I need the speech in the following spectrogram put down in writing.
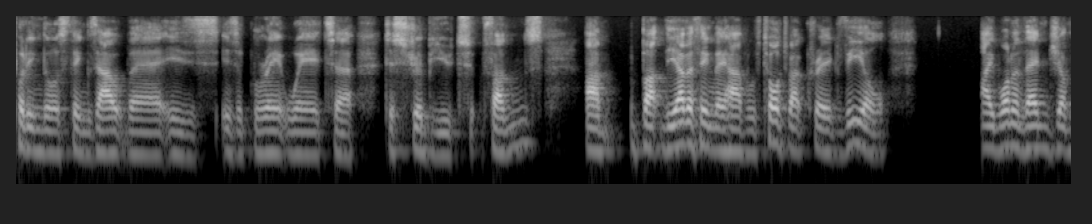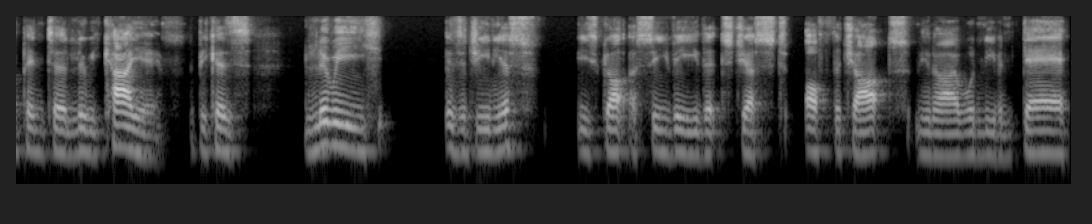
putting those things out there is is a great way to distribute funds. Um, but the other thing they have, we've talked about Craig Veal. I want to then jump into Louis Cayer because Louis is a genius. He's got a CV that's just off the charts. You know, I wouldn't even dare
